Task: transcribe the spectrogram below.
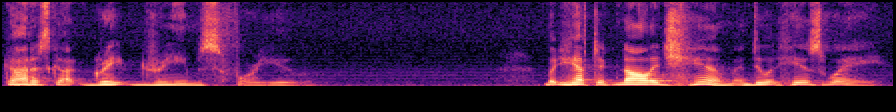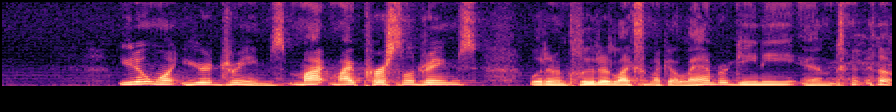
God has got great dreams for you. But you have to acknowledge Him and do it His way. You don't want your dreams. My, my personal dreams would have included like something like a Lamborghini and.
